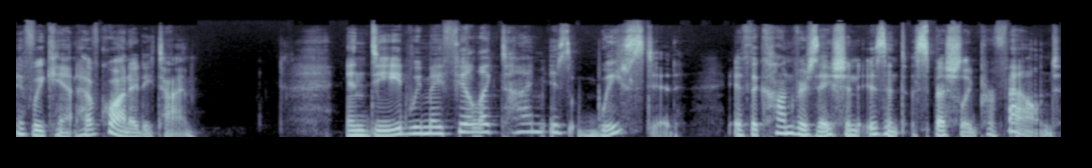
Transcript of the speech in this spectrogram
If we can't have quantity time. Indeed, we may feel like time is wasted if the conversation isn't especially profound,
